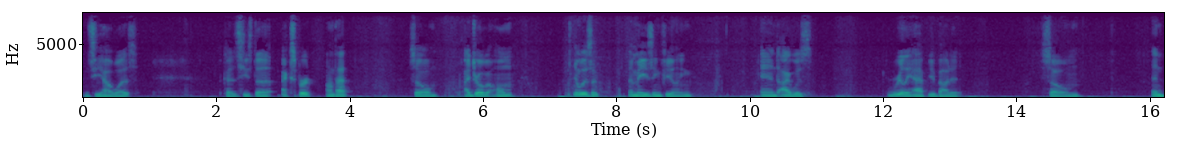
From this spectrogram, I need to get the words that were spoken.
and see how it was because he's the expert on that. So I drove it home. It was an amazing feeling, and I was really happy about it. So and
